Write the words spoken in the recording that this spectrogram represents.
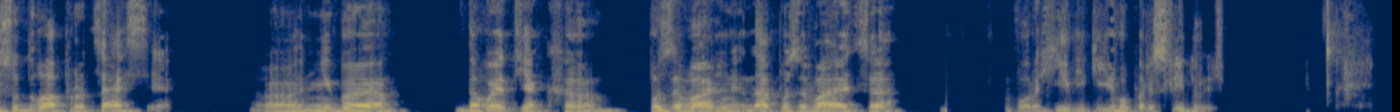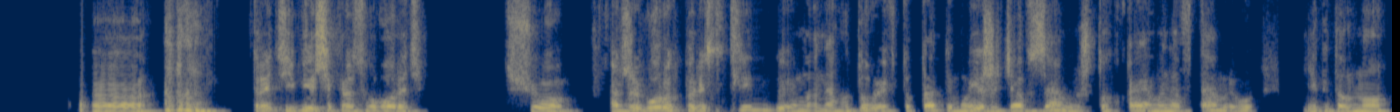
судова процесія, е, ніби Давид як е, позивальний, да, позивається ворогів, які його переслідують. Е, Третій вірш якраз говорить, що адже ворог переслідує мене, готовий втоптати моє життя в землю, штовхає мене в темряву, як давно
